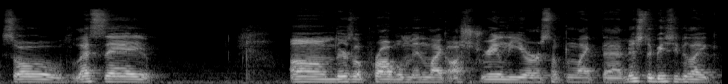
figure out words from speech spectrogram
So let's say um there's a problem in like Australia or something like that. Mr. Beast would be like,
